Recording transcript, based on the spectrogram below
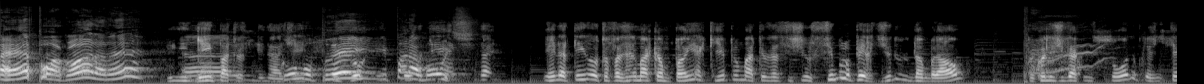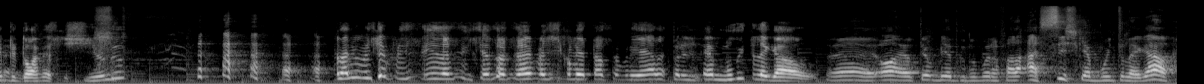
é Apple agora, né? Ninguém ah, patrocina a gente. Play e Paramount. E ainda tem, eu tô fazendo uma campanha aqui pro Matheus assistir o Símbolo Perdido do Dan Brown. Pra quando ele estiver com sono, porque a gente sempre dorme assistindo. mim, você precisa assistir essa série pra gente comentar sobre ela. É muito legal. É, ó, eu tenho medo quando o Moura fala assiste que é muito legal.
